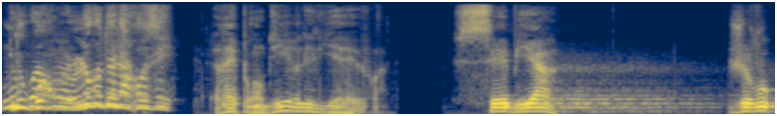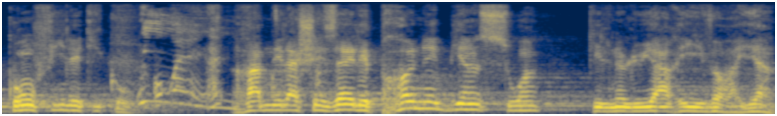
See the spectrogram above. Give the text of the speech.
Nous boirons l'eau de la rosée. répondirent les lièvres. C'est bien. Je vous confie l'ético. Ramenez-la chez elle et prenez bien soin qu'il ne lui arrive rien.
